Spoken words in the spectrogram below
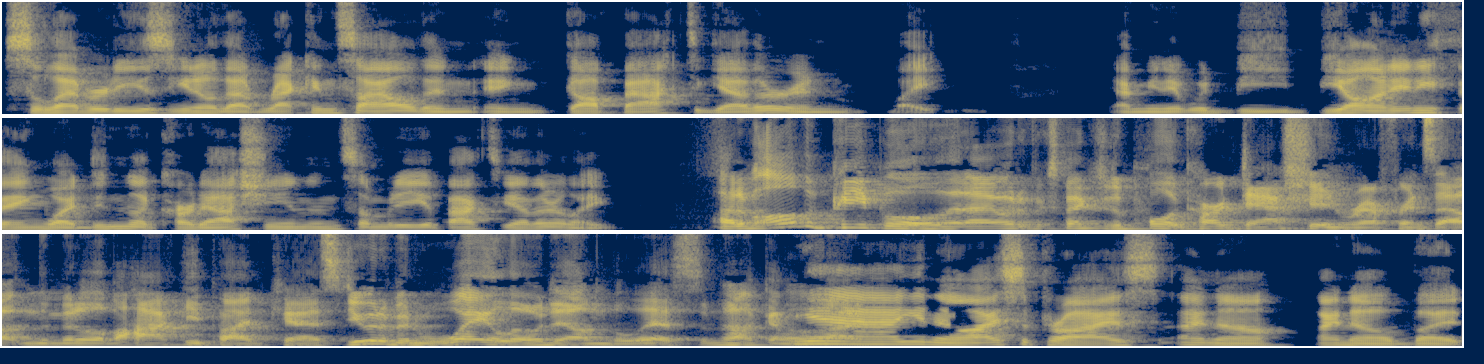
celebrities, you know, that reconciled and and got back together and like I mean, it would be beyond anything. What didn't like Kardashian and somebody get back together? Like out of all the people that I would have expected to pull a Kardashian reference out in the middle of a hockey podcast, you would have been way low down the list. I'm not gonna yeah, lie. Yeah, you know, I surprise. I know, I know, but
